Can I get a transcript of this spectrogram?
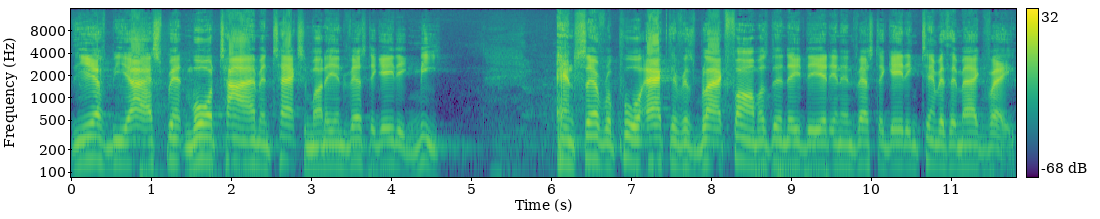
the FBI spent more time and tax money investigating me and several poor activist black farmers than they did in investigating Timothy McVeigh,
